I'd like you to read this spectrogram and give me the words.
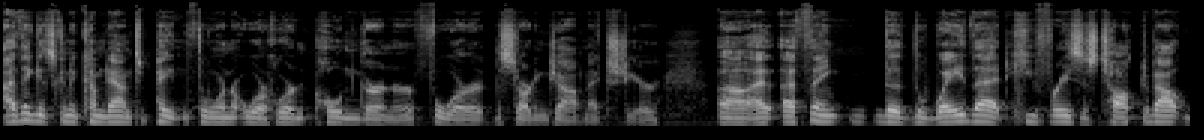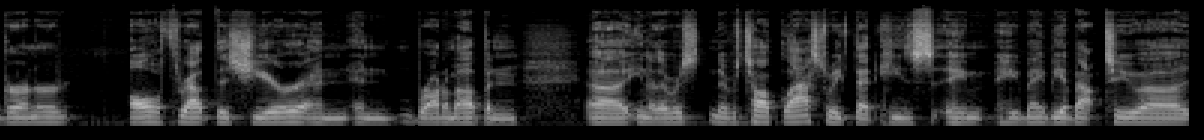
I think it's going to come down to Payton Thorne or Holden Geiner for the starting job next year. Uh, I, I think the the way that Hugh Freeze has talked about Geiner all throughout this year and and brought him up and uh, you know there was there was talk last week that he's he, he may be about to uh,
